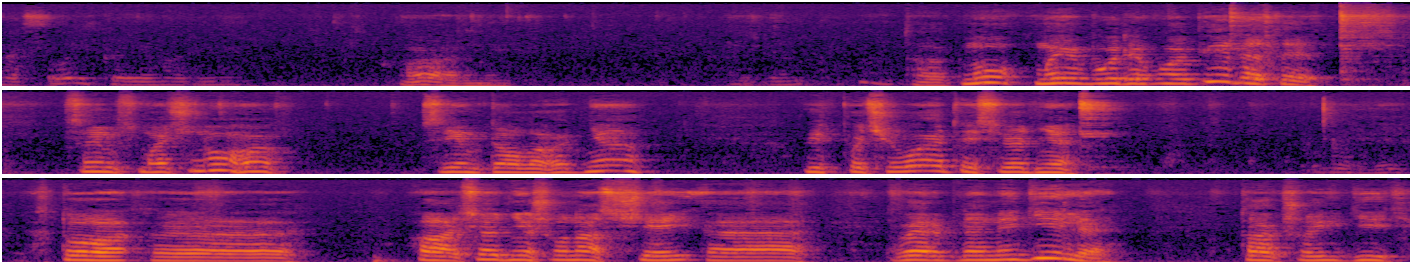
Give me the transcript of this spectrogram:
квасолькою гарний. гарний. Так, ну ми будемо обідати. Всім смачного, всім вдалого дня. Відпочивайте сьогодні. Хто. Е, а, сьогодні ж у нас ще й е, вербна неділя. Так що йдіть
